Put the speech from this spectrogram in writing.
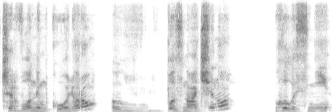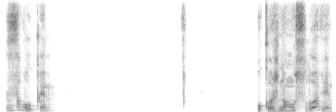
червоним кольором позначено голосні звуки. У кожному слові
